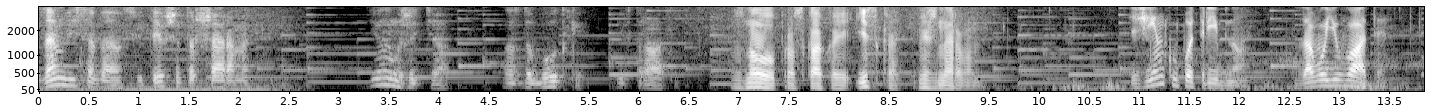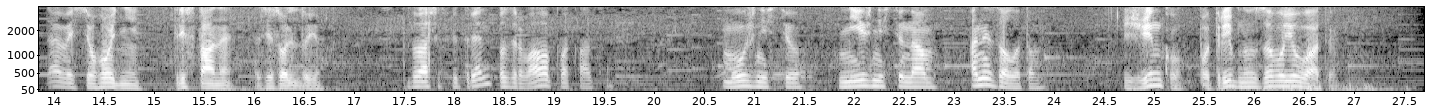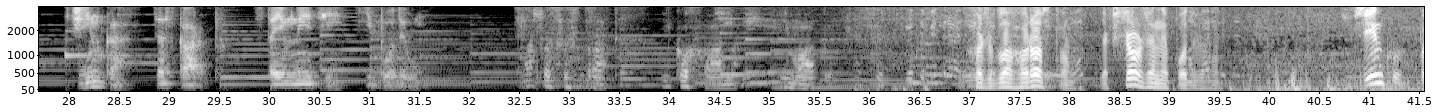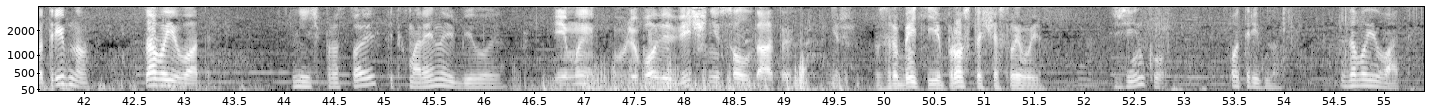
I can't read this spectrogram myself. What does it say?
землю й себе освітивши торшерами. Ділим життя на здобутки і втрати. Знову проскакує іскра між нервами. Жінку потрібно завоювати. Де ви сьогодні, Трістане з Ізольдою? З ваших вітрин позривала плакати. мужністю, ніжністю нам, а не золотом. Жінку потрібно завоювати. Жінка це скарб з таємниці і подиву. Наша сестра, і кохана, і мати. Хоч благородством, якщо вже не подвигом. Жінку потрібно завоювати. Ніч простою під хмариною білою. І ми в любові вічні солдати. Зробіть її просто щасливою. Жінку потрібно завоювати.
